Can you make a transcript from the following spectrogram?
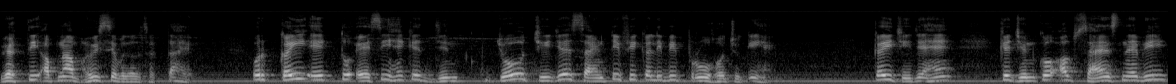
व्यक्ति अपना भविष्य बदल सकता है। और कई एक तो ऐसी हैं कि जिन, जो चीज़ें साइंटिफिकली भी प्रूव हो चुकी हैं। कई चीज़ें हैं कि जिनको अब साइंस ने भी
